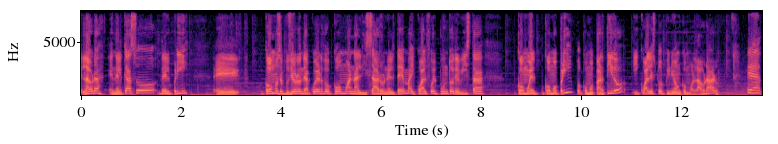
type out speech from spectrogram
Laura, en el caso del PRI, eh, ¿cómo se pusieron de acuerdo? ¿Cómo analizaron el tema? ¿Y cuál fue el punto de vista como, el, como PRI, como partido? ¿Y cuál es tu opinión como Laura Aro? Mira,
